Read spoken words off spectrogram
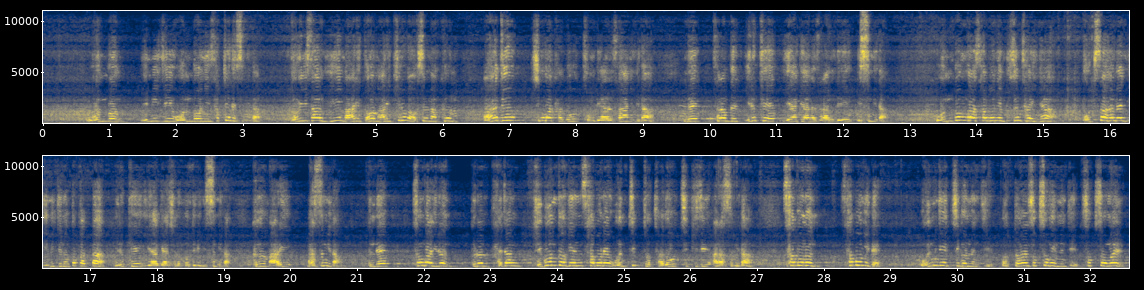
원본, 이미지 원본이 삭제됐습니다. 더 이상 이 말이 더 말이 필요가 없을 만큼 아주 심각하고 중대한 사안입니다. 근데 사람들 이렇게 이야기하는 사람들이 있습니다. 원본과 사본이 무슨 차이냐? 복사하면 이미지는 똑같다. 이렇게 이야기하시는 분들이 있습니다. 그 말이 맞습니다. 근데 성관이는 그런 가장 기본적인 사본의 원칙조차도 지키지 않았습니다. 사본은 사본이 돼 언제 찍었는지 어떠한 속성이 있는지 속성을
